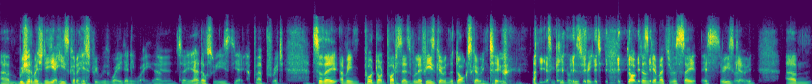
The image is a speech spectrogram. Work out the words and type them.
Um, we should have mentioned, yeah, he's got a history with Wade anyway. Um, Yeah. So yeah, and also he's yeah up, up for it. So they, I mean, poor Doc Potter says, well, if he's going, the Doc's going too. To keep on his feet. Doc doesn't get much of a say in this, so he's No. going. Um,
